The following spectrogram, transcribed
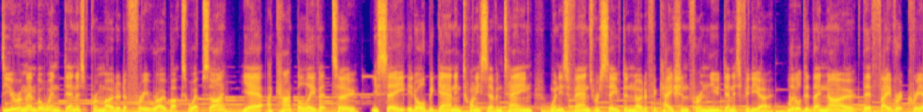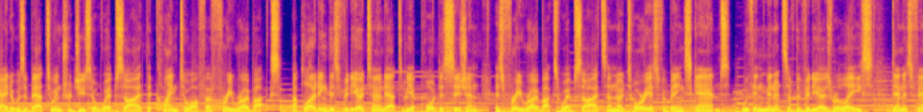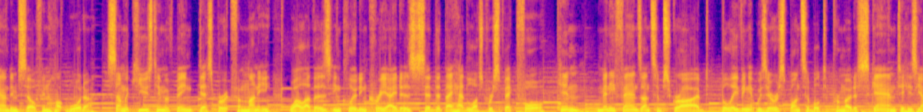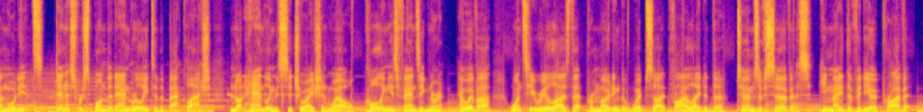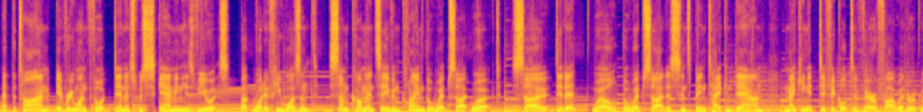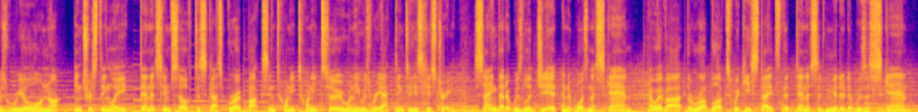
Do you remember when Denis promoted a free Robux website? Yeah, I can't believe it too. You see, it all began in 2017 when his fans received a notification for a new Denis video. Little did they know, their favorite creator was about to introduce a website that claimed to offer free Robux. Uploading this video turned out to be a poor decision, as free Robux websites are notorious for being scams. Within minutes of the video's release, Denis found himself in hot water. Some accused him of being desperate for money, while others, including creators, said that they had lost respect for him. Many fans unsubscribed, believing it was irresponsible to promote a scam to his young audience. Denis responded angrily to the backlash, not handling the situation well, calling his fans ignorant. However, once he realized that promoting the website violated the terms of service, he made the video private. At the time, everyone thought Denis was scamming his viewers. But what if he wasn't? Some comments even claimed the website worked. So, did it? Well, the website has since been taken down, making it difficult to verify whether it was real or not. Interestingly, Denis himself discussed Growbucks in 2022 when he was reacting to his history, saying that it was legit and it wasn't a scam. However, the Roblox wiki states that Denis admitted it was a scam.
